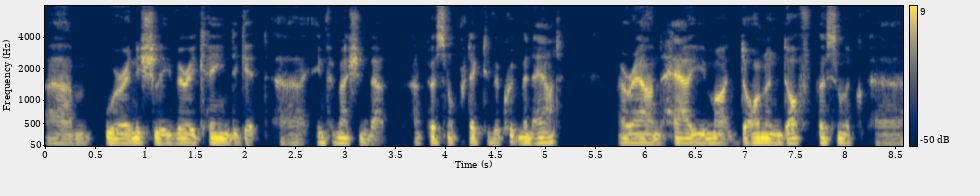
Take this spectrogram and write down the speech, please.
um, were initially very keen to get uh, information about uh, personal protective equipment out around how you might don and doff personal uh,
